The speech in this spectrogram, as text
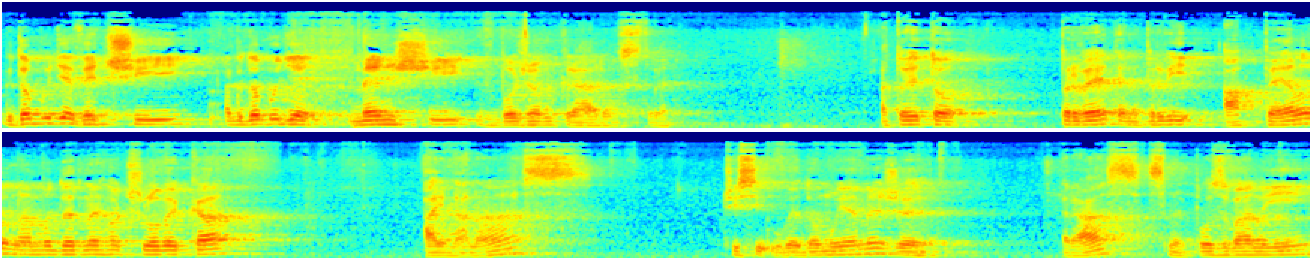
kto bude väčší a kto bude menší v Božom kráľovstve. A to je to prvé, ten prvý apel na moderného človeka, aj na nás, či si uvedomujeme, že raz sme pozvaní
